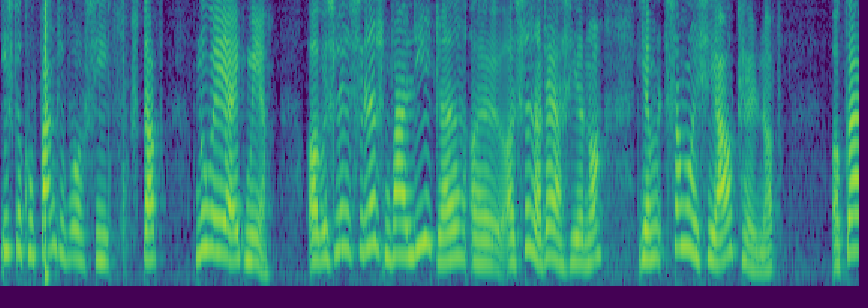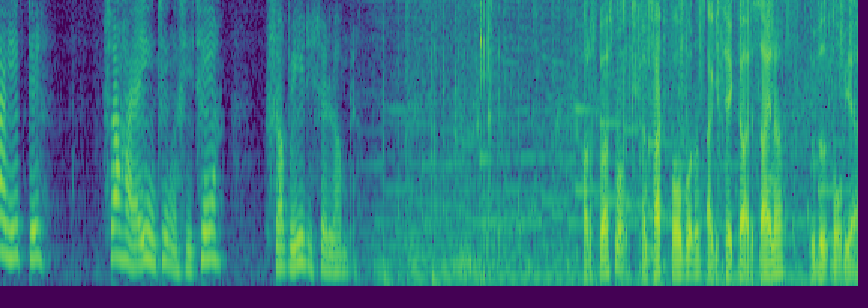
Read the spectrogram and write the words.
I skal kunne banke i bordet og sige, stop, nu vil jeg ikke mere. Og hvis ledelsen bare er ligeglad og, og sidder der og siger, nå, jamen, så må I sige aftalen op. Og gør I ikke det, så har jeg én ting at sige til jer. Så beder I selv om det. Har du spørgsmål? Kontakt forbundet, arkitekter og designere. Du ved, hvor vi er.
